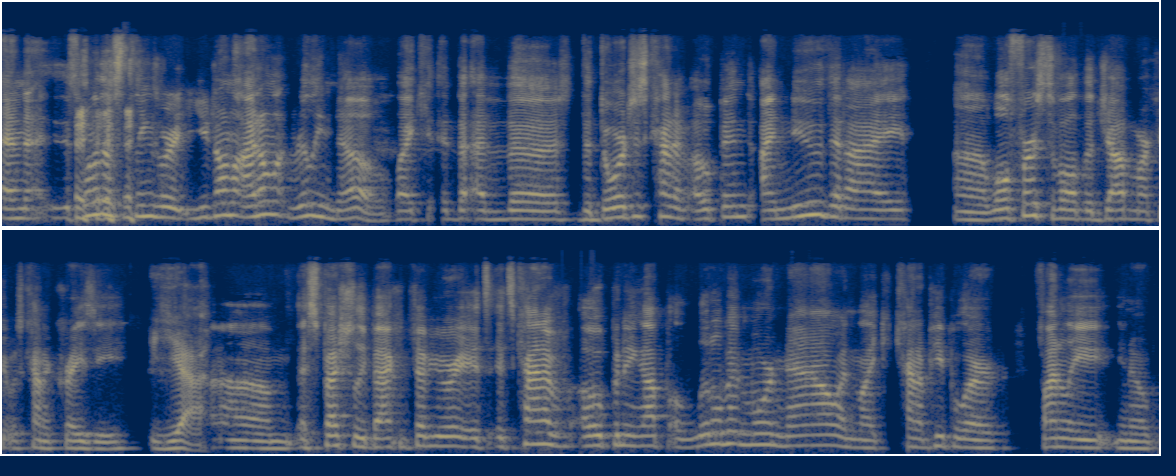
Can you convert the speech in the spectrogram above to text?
And it's one of those things where you don't i don't really know. Like the, the the door just kind of opened. I knew that i uh, well first of all the job market was kind of crazy. Yeah. Um, especially back in february it's it's kind of opening up a little bit more now and like kind of people are finally you know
